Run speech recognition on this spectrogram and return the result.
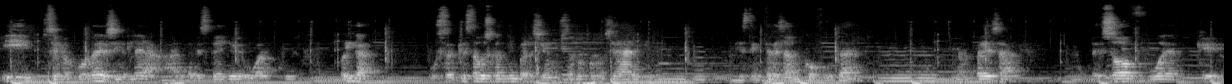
Y se me ocurre decirle a Andrés Tello de Huancu, oiga, usted que está buscando inversión, usted no conoce a alguien que esté interesado en cofundar una empresa de software que,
